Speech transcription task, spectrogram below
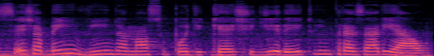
Seja bem-vindo ao nosso podcast Direito Empresarial.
